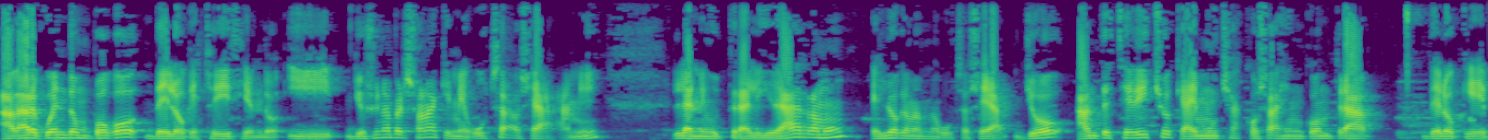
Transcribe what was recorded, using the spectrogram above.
a dar cuenta un poco de lo que estoy diciendo. Y yo soy una persona que me gusta, o sea, a mí, la neutralidad, Ramón, es lo que más me gusta. O sea, yo antes te he dicho que hay muchas cosas en contra de lo que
